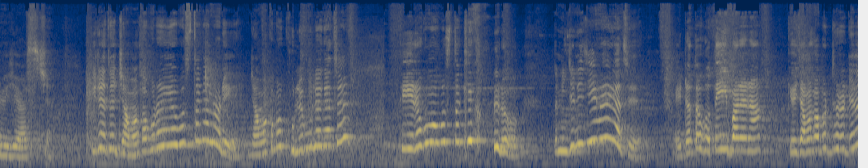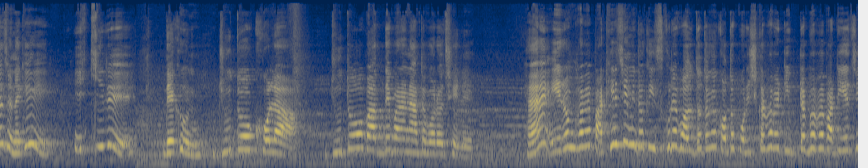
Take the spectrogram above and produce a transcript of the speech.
এই যে আসছে। কি রে তোর জামা কাপড়ের এই অবস্থা কেন রে? জামা কাপড় খুলে খুলে গেছে? তুই এরকম অবস্থা কি করল? তো নিজে নিজেই হয়ে গেছে? এটা তো হতেই পারে না। কেউ জামা কাপড় ধরে টেনেছে নাকি? কি রে? দেখুন জুতো খোলা। জুতো বাঁধতে পারে না এত বড় ছেলে। হ্যাঁ এরমভাবে পাঠিয়েছি আমি তোকে স্কুলে বলতো তোকে কত পরিষ্কারভাবে টিপটাপভাবে পাঠিয়েছি।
